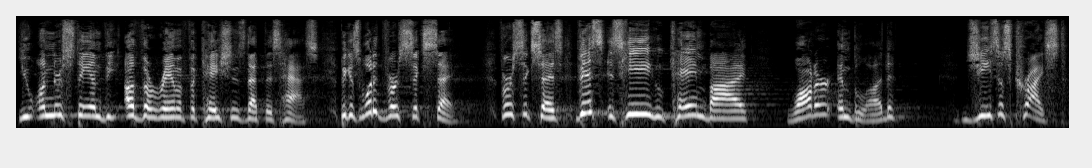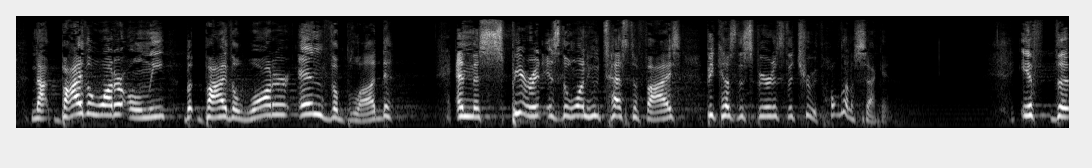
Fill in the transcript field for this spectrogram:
you understand the other ramifications that this has. Because what did verse 6 say? Verse 6 says, This is he who came by water and blood, Jesus Christ, not by the water only, but by the water and the blood. And the Spirit is the one who testifies because the Spirit is the truth. Hold on a second if the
